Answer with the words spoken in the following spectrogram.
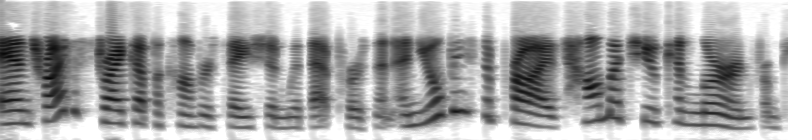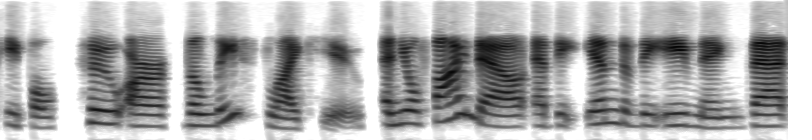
and try to strike up a conversation with that person. And you'll be surprised how much you can learn from people who are the least like you. And you'll find out at the end of the evening that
